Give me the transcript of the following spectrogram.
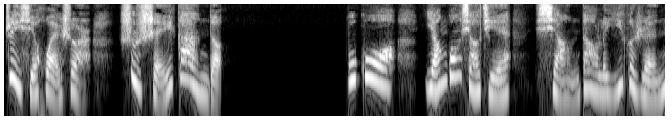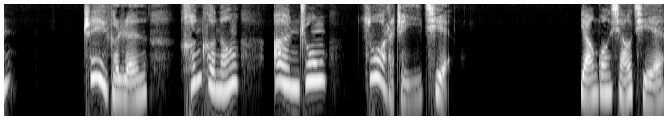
这些坏事儿是谁干的。不过，阳光小姐想到了一个人，这个人很可能暗中做了这一切。阳光小姐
